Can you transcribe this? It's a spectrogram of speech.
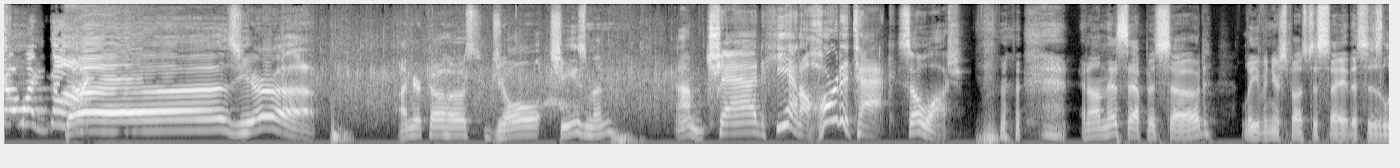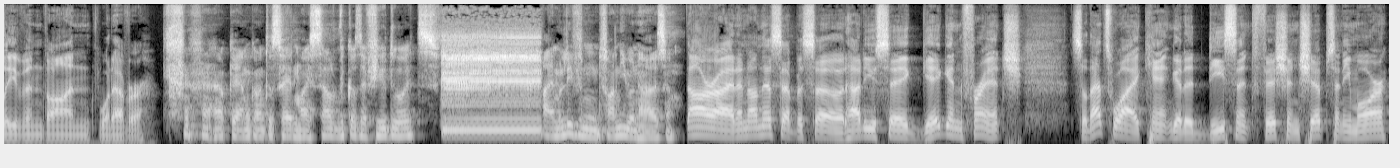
Oh my God! Does Europe. I'm your co-host, Joel Cheeseman. I'm Chad. He had a heart attack. So wash. and on this episode, Lieven, you're supposed to say this is Lieven von whatever. okay, I'm going to say it myself because if you do it, I'm Lieven van Nieuwenhuizen. All right, and on this episode, how do you say gig in French? So that's why I can't get a decent fish and chips anymore.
